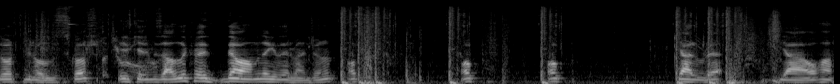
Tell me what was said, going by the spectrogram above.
4-1 oldu skor. İlk elimizi aldık ve devamı da gelir bence onun. Hop. Hop. Hop. Gel buraya. Ya oha.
